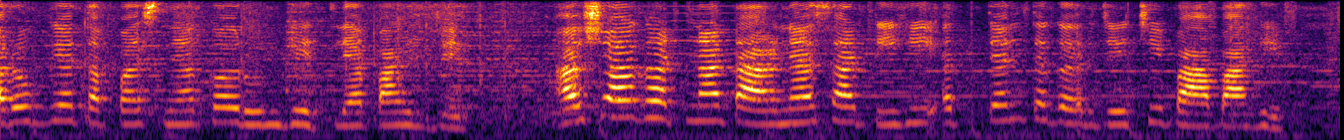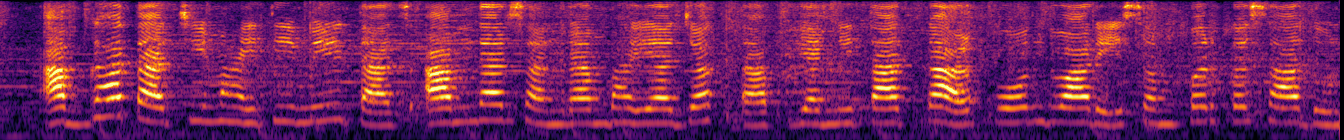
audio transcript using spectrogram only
आरोग्य तपासण्या करून घेतल्या पाहिजेत. अशा घटना टाळण्यासाठी ही अत्यंत गरजेची बाब आहे. अपघाताची माहिती मिळताच आमदार संग्रामभैया जगताप यांनी तात्काळ फोनद्वारे संपर्क साधून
